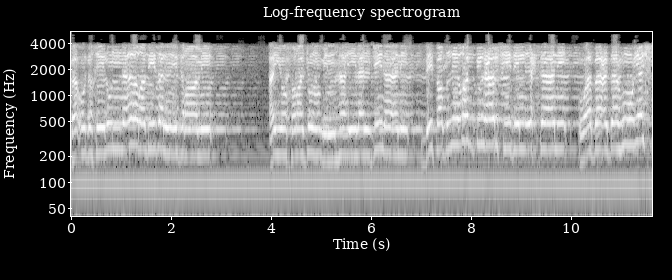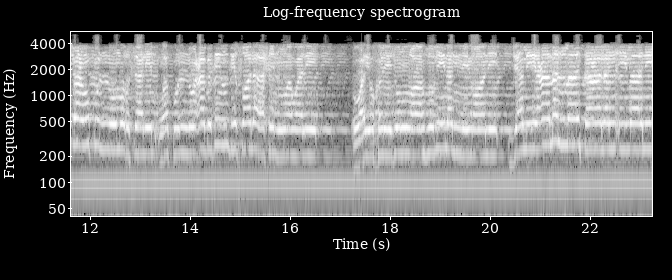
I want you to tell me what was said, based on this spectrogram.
فأدخلوا النار بذا الإجرام. أن يخرجوا منها إلى الجنان بفضل رب العرش ذي الإحسان وبعده يشفع كل مرسل وكل عبد بصلاح وولي. ويخرج الله من النيران جميع من مات على الإيمان.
